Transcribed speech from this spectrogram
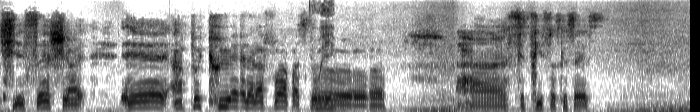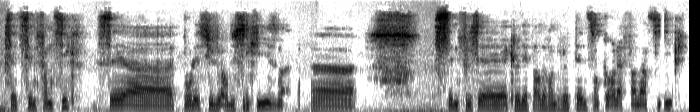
Qui est sèche et, un peu cruelle à la fois parce que euh, euh, c'est triste parce que c'est c'est une fin de cycle. C'est pour les suiveurs du cyclisme. c'est avec le départ de Van Vleuten, c'est encore la fin d'un cycle.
